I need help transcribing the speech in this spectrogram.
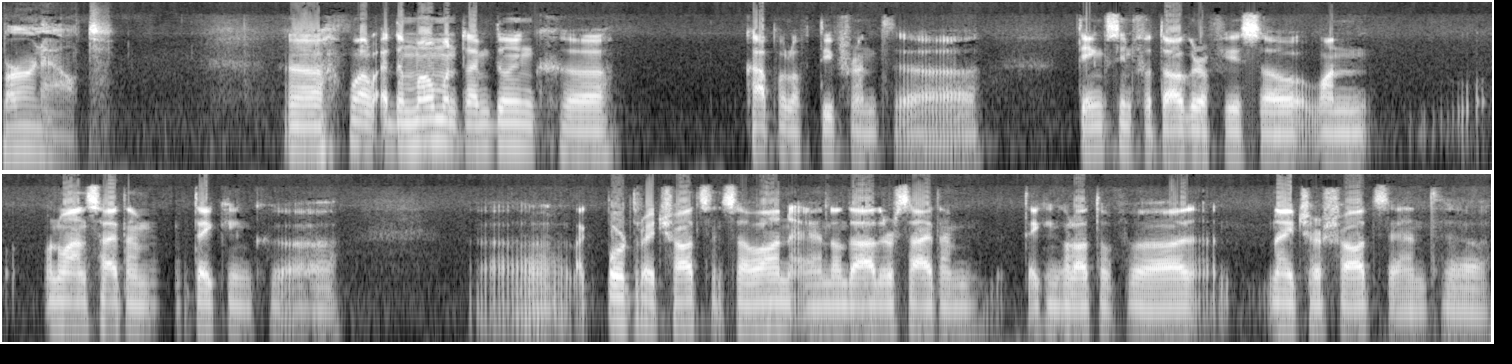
burnout? Uh, well, at the moment, I'm doing a uh, couple of different uh, things in photography. So one, on one side, I'm taking like portrait shots and so on, and on the other side, I'm taking a lot of nature shots and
